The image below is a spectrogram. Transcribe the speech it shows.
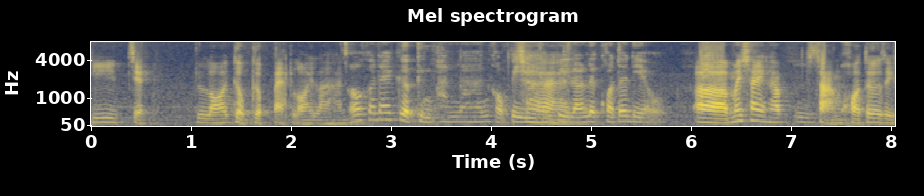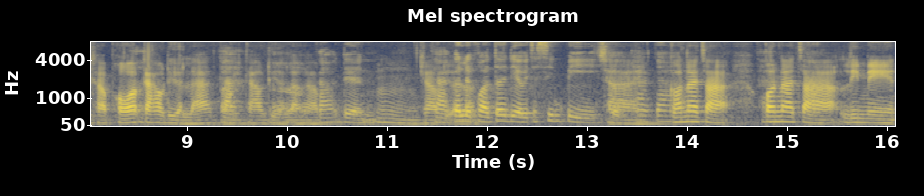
ที่ 700 เกือบเกือบ800 ล้าน อ๋อก็ได้เกือบถึงพันล้านของปีใช่ ทั้งปีแล้วเหลือควอเตอร์เดียว เอ่อไม่ใช่ครับ3ควอเตอร์สิครับ เพราะว่า 9 เดือนแล้ว ตอนนี้ 9 เดือนแล้วครับเก้าเดือนอืมเก้าค่ะเดือนก็เหลือแล้วควอเตอร์เดียวจะสิ้นปีใช่ 59 ก็น่าจะ ก็น่าจะ remain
